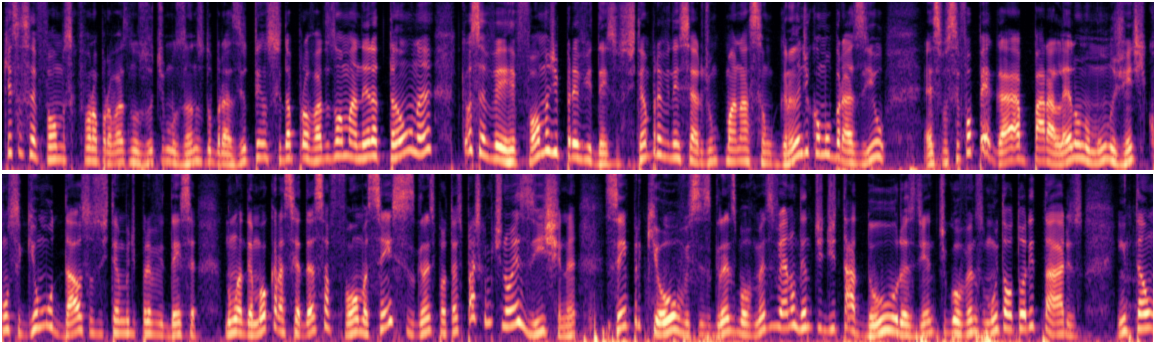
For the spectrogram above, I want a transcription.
que essas reformas que foram aprovadas nos últimos anos do Brasil tenham sido aprovadas de uma maneira tão, né? Porque você vê reformas de previdência, o sistema previdenciário de uma nação grande como o Brasil, é, se você for pegar paralelo no mundo, gente que conseguiu mudar o seu sistema de previdência numa democracia dessa forma, sem esses grandes protestos, praticamente não existe, né? Sempre que houve esses grandes movimentos, vieram dentro de ditaduras, dentro de governos muito autoritários. Então,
